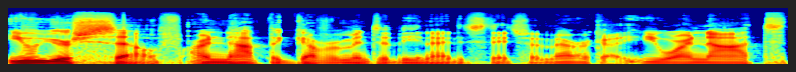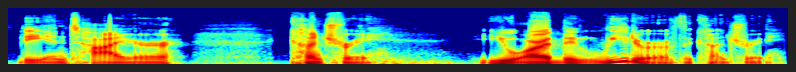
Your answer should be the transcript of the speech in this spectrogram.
you yourself are not the government of the United States of America. You are not the entire country. You are the leader of the country,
